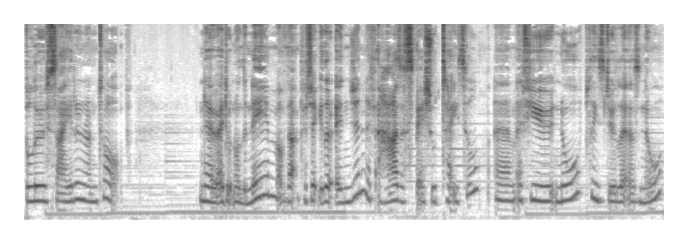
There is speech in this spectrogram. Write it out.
blue siren on top. Now, I don't know the name of that particular engine, if it has a special title. Um, if you know, please do let us know.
